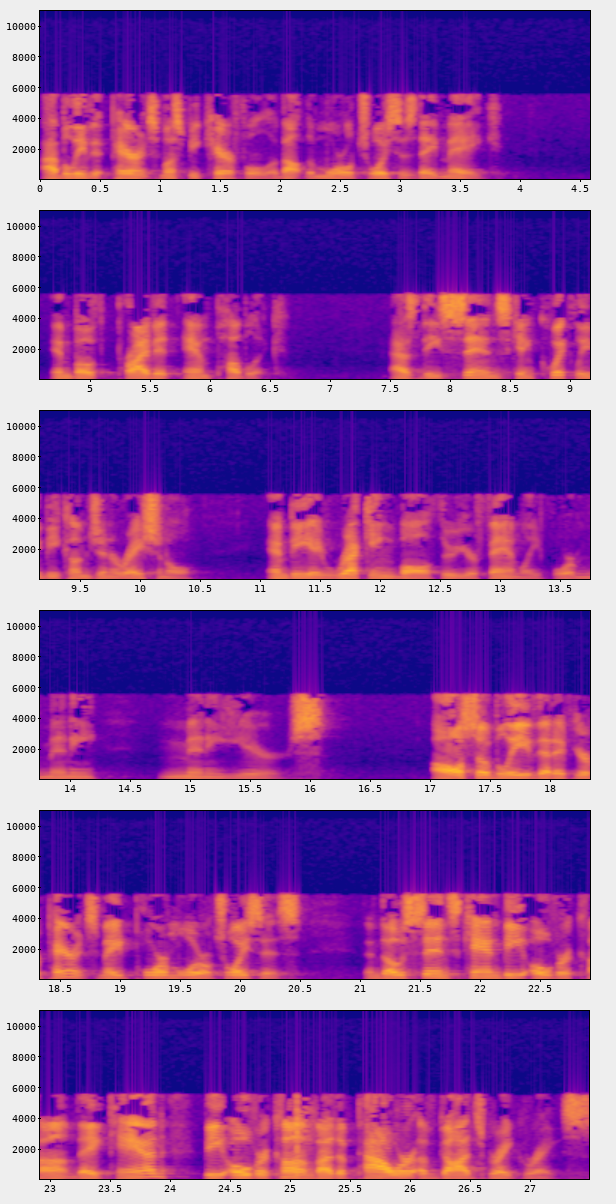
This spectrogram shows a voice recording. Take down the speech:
I believe that parents must be careful about the moral choices they make in both private and public, as these sins can quickly become generational and be a wrecking ball through your family for many, many years. I also believe that if your parents made poor moral choices, then those sins can be overcome. They can be overcome by the power of God's great grace.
